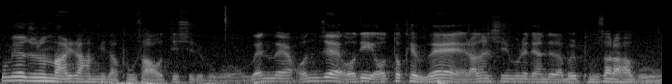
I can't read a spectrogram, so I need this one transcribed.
꾸며주는 말이라 합니다. 부사 어찌 씨를 보고 when, where, 언제, 어디, 어떻게, 왜 라는 질문에 대한 대답을 부사라 하고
